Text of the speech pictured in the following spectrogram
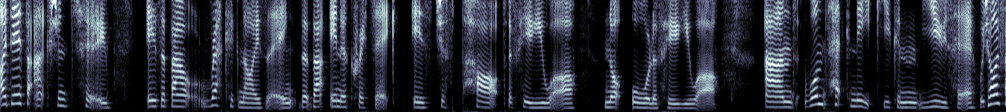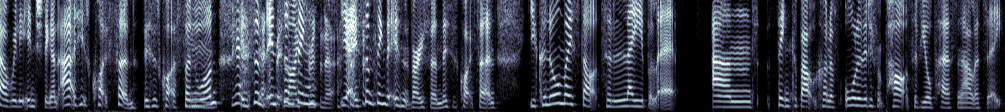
Idea for action two is about recognizing that that inner critic is just part of who you are, not all of who you are. And one technique you can use here, which I found really interesting, and actually it's quite fun. This is quite a fun hmm. one. Yeah, in some, it's a in something, lighter, isn't it? yeah, it's something that isn't very fun. This is quite fun. You can almost start to label it and think about kind of all of the different parts of your personality.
